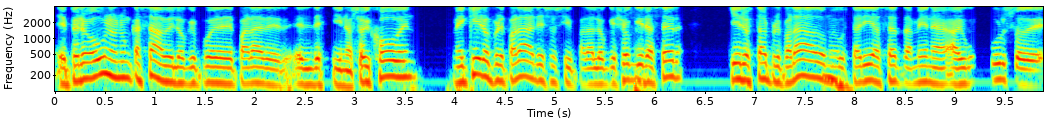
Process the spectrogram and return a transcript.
Eh, pero uno nunca sabe lo que puede deparar el, destino. Soy joven, me quiero preparar, eso sí, para lo que yo quiero hacer. Quiero estar preparado, me gustaría hacer también algún curso de,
